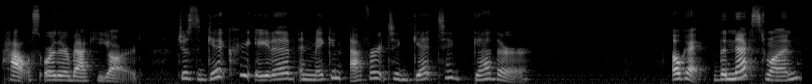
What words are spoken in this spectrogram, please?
house or their backyard. Just get creative and make an effort to get together. Okay, the next one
